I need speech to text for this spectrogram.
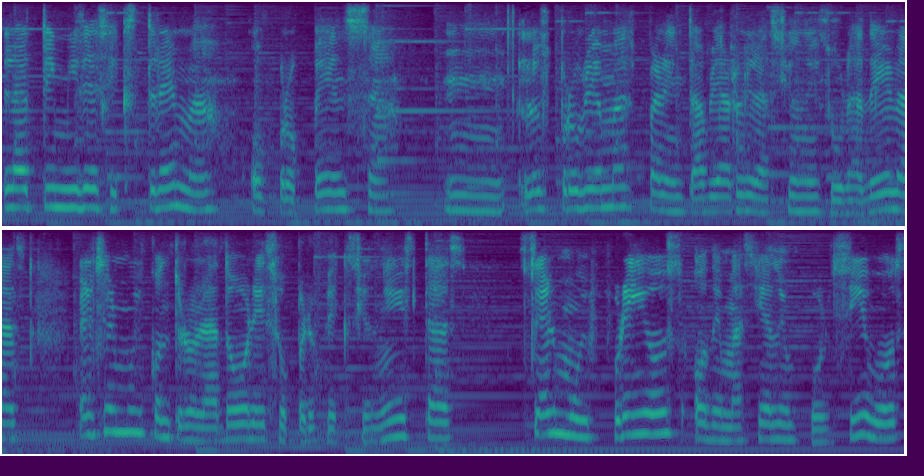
La timidez extrema o propensa, mm, los problemas para entablar relaciones duraderas, el ser muy controladores o perfeccionistas, ser muy fríos o demasiado impulsivos,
